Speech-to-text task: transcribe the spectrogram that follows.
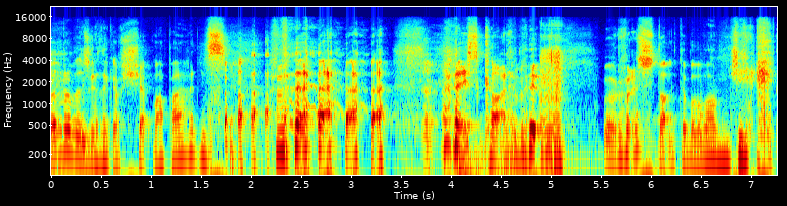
everybody's gonna think I've shit my pants. it's kind of bit. We were stuck to my bum cheek.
